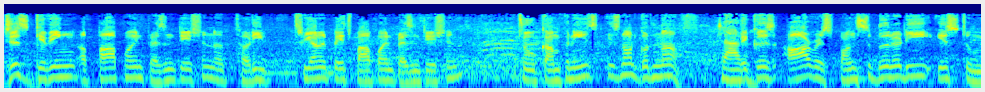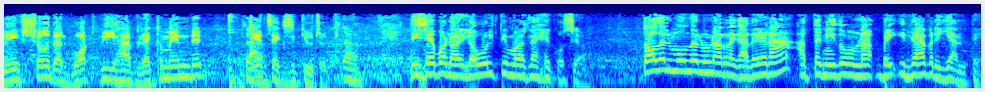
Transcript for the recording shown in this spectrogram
just giving a PowerPoint presentation, a 30, 300 page PowerPoint presentation to companies is not good enough. Claro. Because our responsibility is to make sure that what we have recommended Claro. gets executed. Claro. Dice, bueno, y lo último es la ejecución. Todo el mundo en una regadera ha tenido una idea brillante.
